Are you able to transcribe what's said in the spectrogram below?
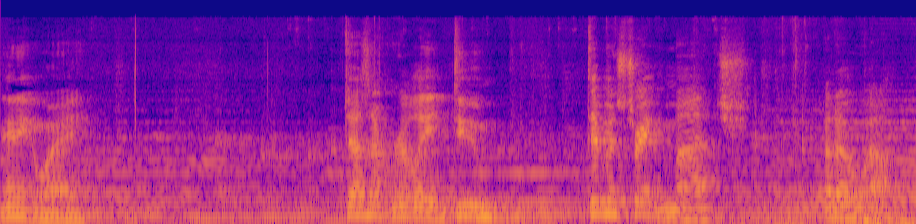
Anyway, doesn't really do demonstrate much, but oh well.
